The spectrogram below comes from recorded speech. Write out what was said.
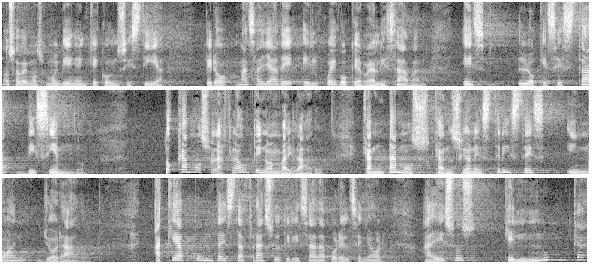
No sabemos muy bien en qué consistía, pero más allá de el juego que realizaban es lo que se está diciendo. Tocamos la flauta y no han bailado. Cantamos canciones tristes y no han llorado. ¿A qué apunta esta frase utilizada por el Señor? A esos que nunca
